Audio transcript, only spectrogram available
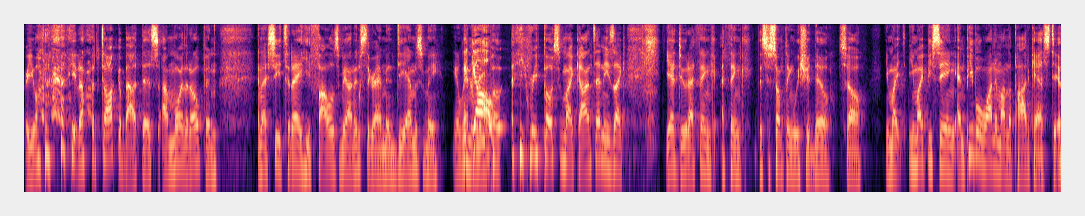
or you want to, you know, talk about this, I'm more than open. And I see today he follows me on Instagram and DMs me. Here we go. he reposts my content. He's like, "Yeah, dude, I think I think this is something we should do." So you might you might be seeing, and people want him on the podcast too.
